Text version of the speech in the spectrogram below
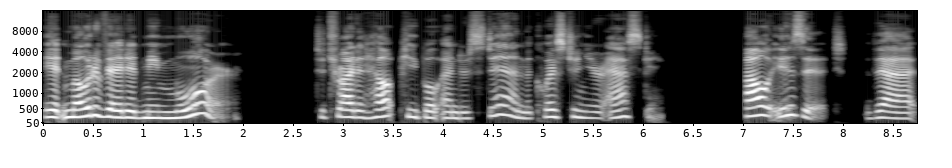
it motivated me more to try to help people understand the question you're asking. How is it that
